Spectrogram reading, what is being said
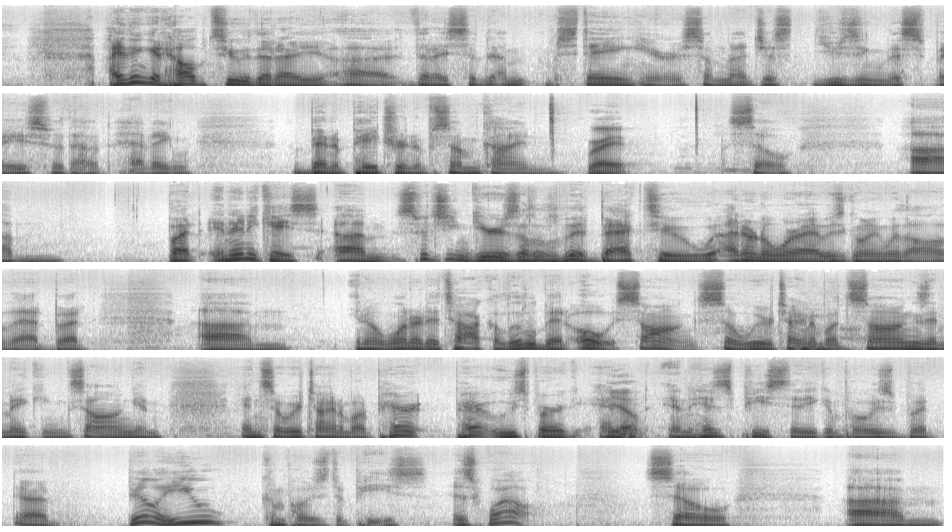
I think it helped too that I uh, that I said I'm, I'm staying here, so I'm not just using this space without having been a patron of some kind. right. So, um, but in any case, um, switching gears a little bit back to I don't know where I was going with all of that, but um, you know, wanted to talk a little bit. Oh, songs. So we were talking about songs and making song, and and so we were talking about Per, per Uusberg and Yep. and his piece that he composed. But uh, Billy, you composed a piece as well. So um,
